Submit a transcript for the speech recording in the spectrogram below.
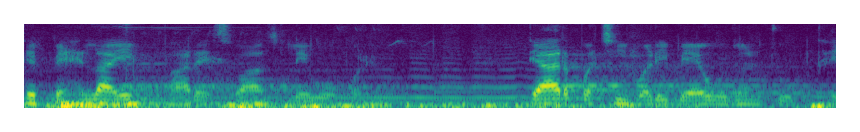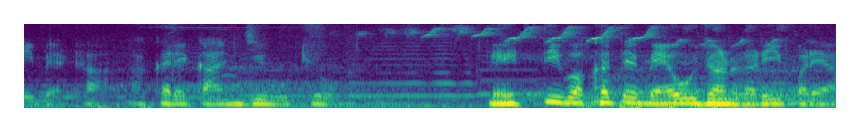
તે પહેલાં એક ભારે શ્વાસ લેવો પડ્યો. ત્યાર પછી વળી બે જણ ચૂપ થઈ બેઠા. આખરે કાનજી ઉઠ્યો. ભેટતી વખતે બે જણ રડી પડ્યા.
